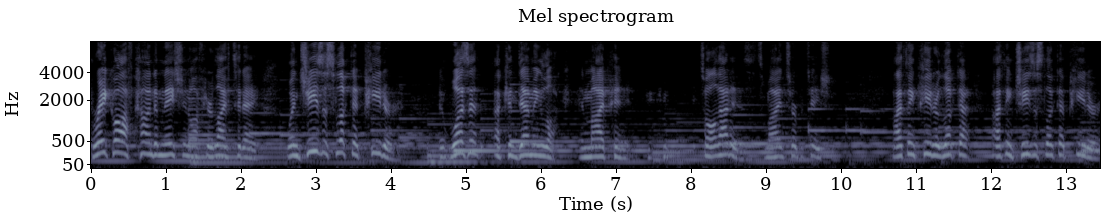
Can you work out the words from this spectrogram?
Break off condemnation off your life today. When Jesus looked at Peter, it wasn't a condemning look, in my opinion. That's all that is. It's my interpretation. I think Peter looked at, I think Jesus looked at Peter,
